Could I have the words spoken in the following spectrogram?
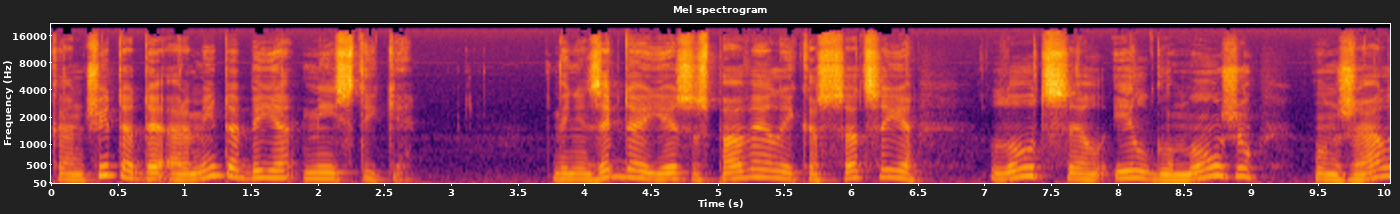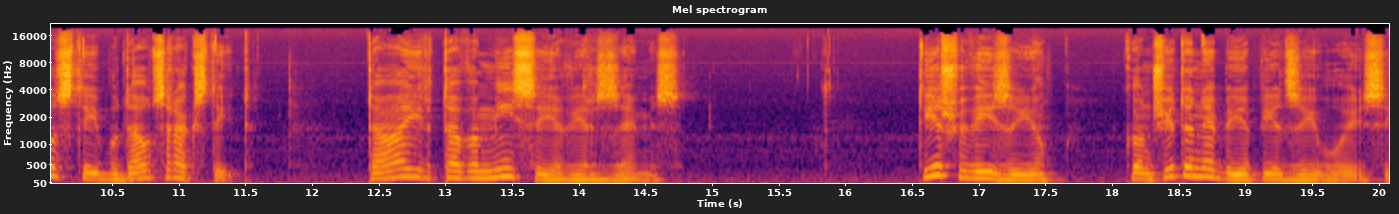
Kančita de Armida bija mistike. Viņa dzirdēja Jēzus pavēli, kas sacīja: Lūdz sev ilgu mūžu un žēlastību daudz rakstīt. Tā ir tava misija virs zemes. Tiešu vīziju Končita nebija piedzīvojusi,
